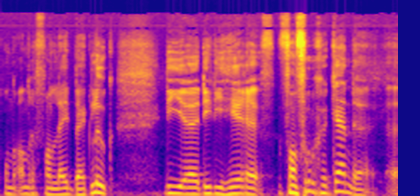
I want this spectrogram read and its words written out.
onder andere van Laidback Luke, die, eh, die die heren van vroeger kende, eh,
